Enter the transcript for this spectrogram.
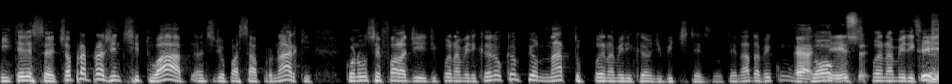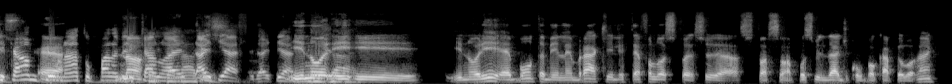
Interessante. Só para a gente situar, antes de eu passar para o NARC, quando você fala de, de Pan-Americano, é o campeonato pan-americano de beach tennis. Não tem nada a ver com é, jogos pan-americanos. Sim, campeonato é. pan-americano é, da ITF. Da ITF. E, no, e, e, e, Nori, é bom também lembrar que ele até falou a situação, a, situação, a possibilidade de convocar pelo ranking,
